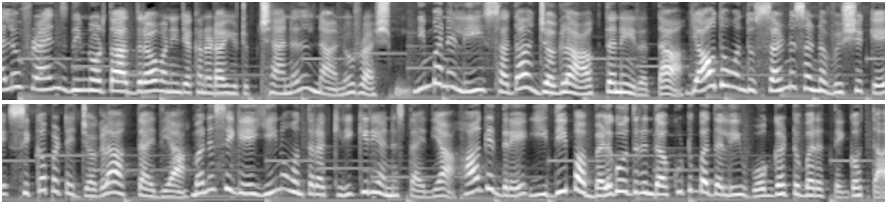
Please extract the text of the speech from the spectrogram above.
ಹಲೋ ಫ್ರೆಂಡ್ಸ್ ನೀವು ನೋಡ್ತಾ ಇದ್ರ one India Kannada YouTube channel ನಾನು ರಶ್ಮಿ. ನಿಮ್ಮನೇಲಿ ಸದಾ ಜಗಳ ಆಗ್ತಾನೆ ಇರತ್ತಾ? ಯಾವ್ದೋ ಒಂದು ಸಣ್ಣ ಸಣ್ಣ ವಿಷಯಕ್ಕೆ ಸಿಕ್ಕಾಪಟ್ಟೆ ಜಗಳ ಆಗ್ತಾ ಇದೆಯಾ? ಮನಸ್ಸಿಗೆ ಏನೋ ಒಂಥರ ಕಿರಿಕಿರಿ ಅನ್ನಿಸ್ತಾ ಇದೆಯಾ? ಹಾಗಿದ್ರೆ ಈ ದೀಪ ಬೆಳಗೋದ್ರಿಂದ ಕುಟುಂಬದಲ್ಲಿ ಒಗ್ಗಟ್ಟು ಬರುತ್ತೆ ಗೊತ್ತಾ?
